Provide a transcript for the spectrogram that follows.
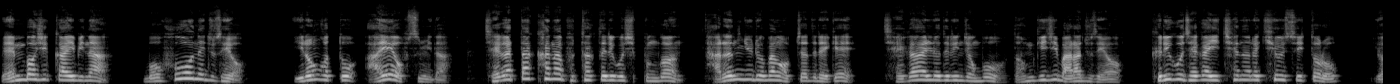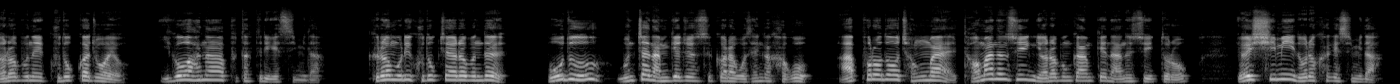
멤버십 가입이나 뭐 후원해주세요. 이런 것도 아예 없습니다. 제가 딱 하나 부탁드리고 싶은 건 다른 유료방 업자들에게 제가 알려드린 정보 넘기지 말아주세요. 그리고 제가 이 채널을 키울 수 있도록 여러분의 구독과 좋아요 이거 하나 부탁드리겠습니다. 그럼 우리 구독자 여러분들 모두 문자 남겨주셨을 거라고 생각하고 앞으로도 정말 더 많은 수익 여러분과 함께 나눌 수 있도록 열심히 노력하겠습니다.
